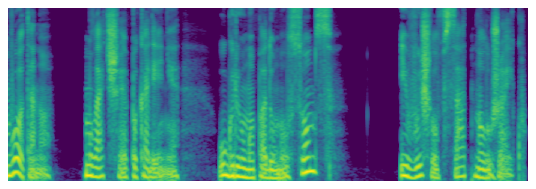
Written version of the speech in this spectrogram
Вот оно, младшее поколение, угрюмо подумал Сомс и вышел в сад на лужайку.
